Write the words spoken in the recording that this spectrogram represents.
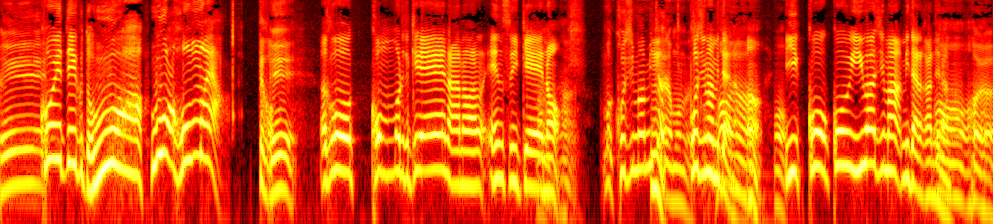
へえ。超えていくと、うわーうわほんまやってこう、えあこう、こんもりと綺麗なあの、円錐形の、ーまあ、小島みたいなもんうんです小島みたいな、うんいこう、こういう岩島みたいな感じなの。はいはい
